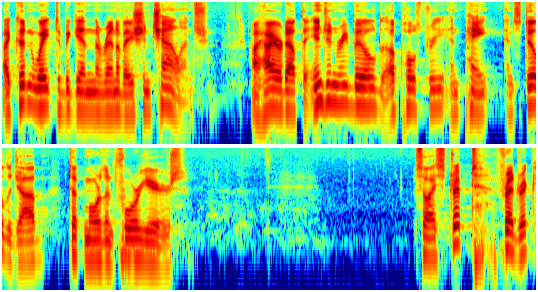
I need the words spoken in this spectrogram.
I couldn't wait to begin the renovation challenge. I hired out the engine rebuild, the upholstery, and paint, and still the job took more than four years. So I stripped Frederick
